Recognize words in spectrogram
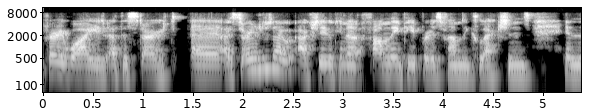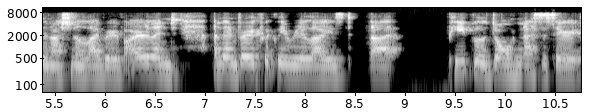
very wide at the start. Uh, I started out actually looking at family papers, family collections in the National Library of Ireland, and then very quickly realised that people don't necessarily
